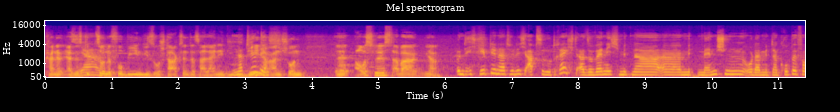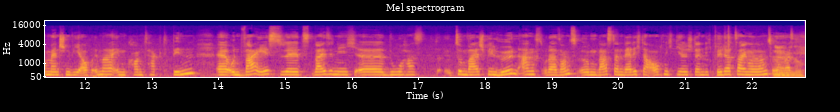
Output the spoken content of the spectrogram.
keine, also es ja. gibt so eine Phobien, die so stark sind, dass alleine die Natürlich. Idee daran schon äh, auslöst. Aber ja. Und ich gebe dir natürlich absolut recht. Also wenn ich mit einer äh, mit Menschen oder mit einer Gruppe von Menschen, wie auch immer, im Kontakt bin äh, und weiß, jetzt weiß ich nicht, äh, du hast zum Beispiel Höhenangst oder sonst irgendwas, dann werde ich da auch nicht dir ständig Bilder zeigen oder sonst irgendwas. Ja, genau,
